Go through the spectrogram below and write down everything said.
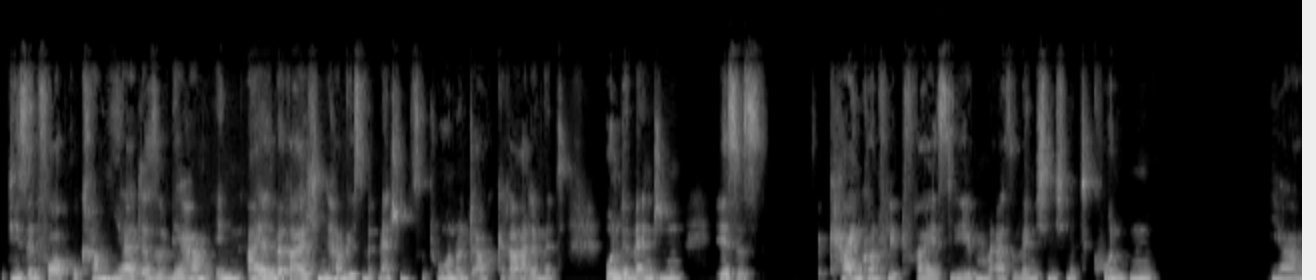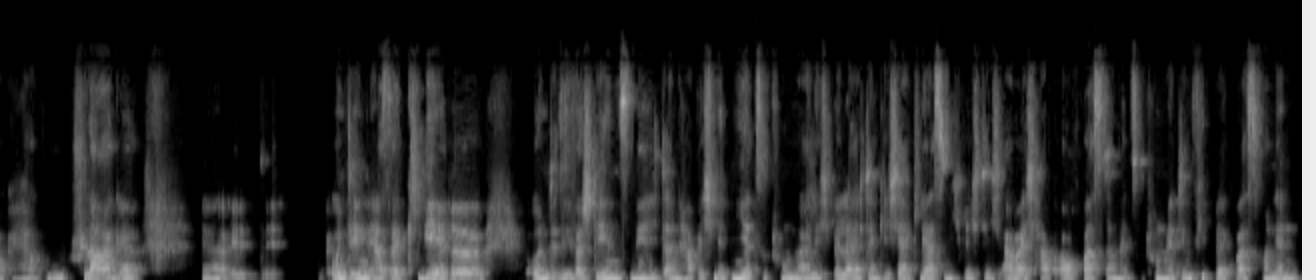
die sind vorprogrammiert. Also wir haben in allen Bereichen haben wir es mit Menschen zu tun und auch gerade mit Hundemenschen ist es kein konfliktfreies Leben. Also wenn ich mich mit Kunden ja herumschlage ja, und denen erst erkläre und sie verstehen es nicht, dann habe ich mit mir zu tun, weil ich vielleicht denke, ich erkläre es nicht richtig, aber ich habe auch was damit zu tun mit dem Feedback, was von den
